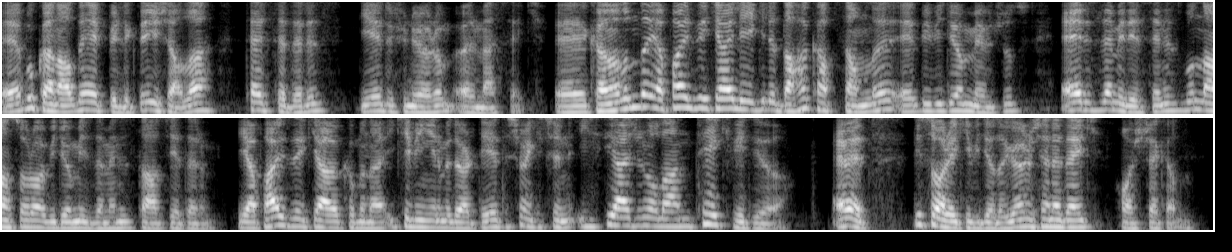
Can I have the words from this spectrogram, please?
e, bu kanalda hep birlikte inşallah test ederiz diye düşünüyorum ölmezsek. E, kanalımda yapay zeka ile ilgili daha kapsamlı e, bir videom mevcut. Eğer izlemediyseniz bundan sonra o videomu izlemenizi tavsiye ederim. Yapay zeka akımına 2024'te yetişmek için ihtiyacın olan tek video. Evet, bir sonraki videoda görüşene dek hoşçakalın.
